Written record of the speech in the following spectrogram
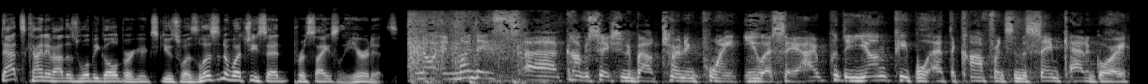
that's kind of how this Whoopi Goldberg excuse was. Listen to what she said precisely. Here it is. You in Monday's uh, conversation about Turning Point USA, I put the young people at the conference in the same category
